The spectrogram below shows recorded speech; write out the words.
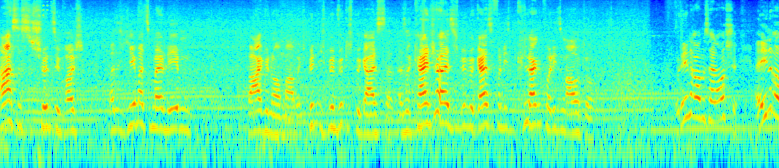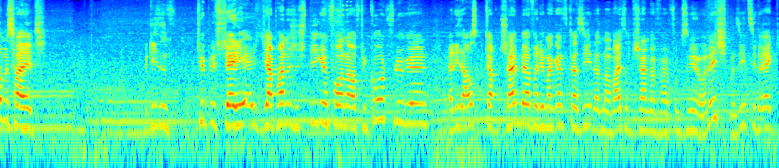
Ah, es ist das schönste Geräusch. was ich jemals in meinem Leben wahrgenommen habe. Ich bin, ich bin wirklich begeistert. Also kein Scheiß, ich bin begeistert von diesem Klang von diesem Auto. Und der Innenraum ist halt auch schön. Der Innenraum ist halt mit diesen typisch japanischen Spiegeln vorne auf den Kotflügeln. Ja, diese ausgeklappten Scheinwerfer, die man ganz klar sieht, dass man weiß, ob die Scheinwerfer funktionieren oder nicht. Man sieht sie direkt.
